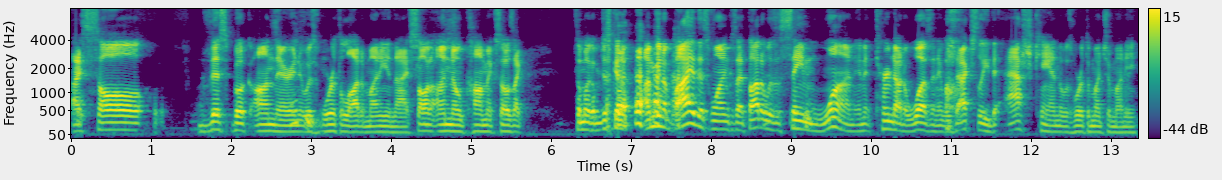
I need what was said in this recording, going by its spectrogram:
I saw this book on there, and it was worth a lot of money. And then I saw an Unknown comic, so I was like, so I'm like, I'm just gonna, I'm gonna buy this one because I thought it was the same one, and it turned out it wasn't. It was actually the ash can that was worth a bunch of money.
